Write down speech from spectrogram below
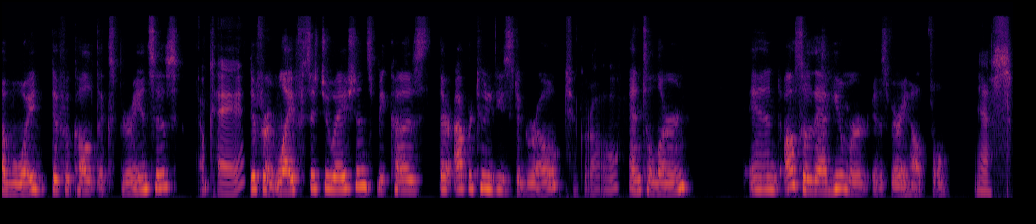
avoid difficult experiences. Okay. Different life situations because they're opportunities to grow. To grow. And to learn and also that humor is very helpful. Yes.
